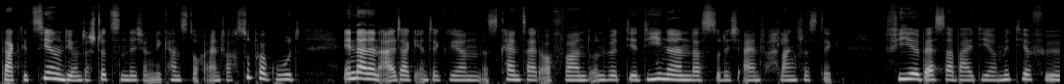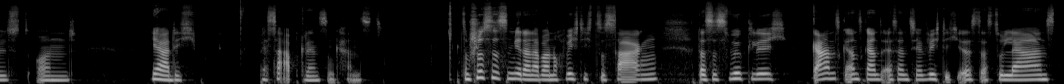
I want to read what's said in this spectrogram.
praktizieren und die unterstützen dich und die kannst du auch einfach super gut in deinen Alltag integrieren. Ist kein Zeitaufwand und wird dir dienen, dass du dich einfach langfristig viel besser bei dir mit dir fühlst und ja, dich besser abgrenzen kannst. Zum Schluss ist es mir dann aber noch wichtig zu sagen, dass es wirklich ganz, ganz, ganz essentiell wichtig ist, dass du lernst,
